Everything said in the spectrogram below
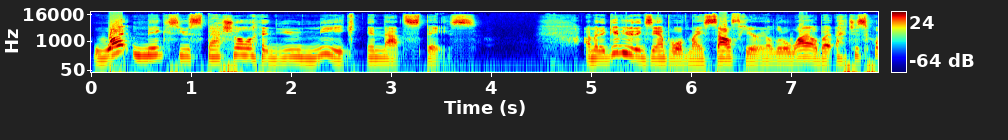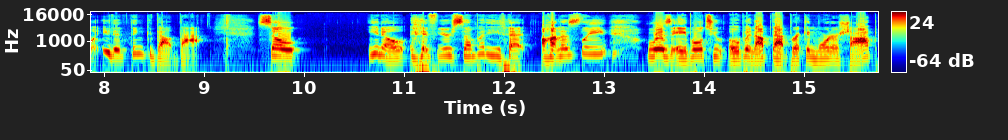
What makes you special and unique in that space? I'm going to give you an example of myself here in a little while, but I just want you to think about that. So, you know, if you're somebody that honestly was able to open up that brick and mortar shop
